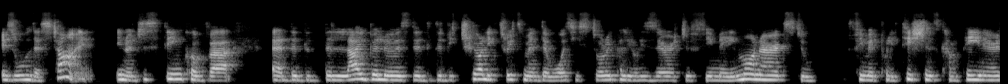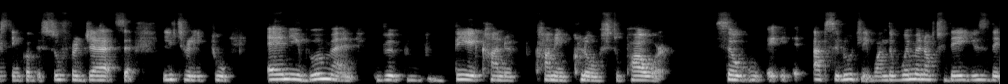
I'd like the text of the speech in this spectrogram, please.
is all this time. You know, just think of uh, uh, the, the, the, libelous, the, the vitriolic treatment that was historically reserved to female monarchs, to female politicians, campaigners, think of the suffragettes, literally to any woman, they're kind of coming close to power. So, absolutely, when the women of today use the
